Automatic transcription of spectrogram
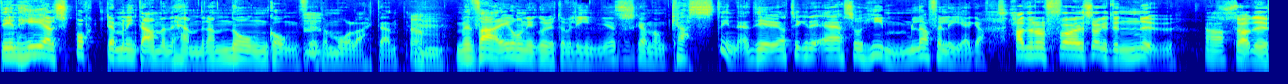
Det är en hel sport där man inte använder händerna någon gång förutom målvakten. Ja. Mm. Men varje gång ni går ut över linjen så ska någon kasta in det. Jag tycker det är så himla förlegat. Hade de föreslagit det nu, Ja. så hade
